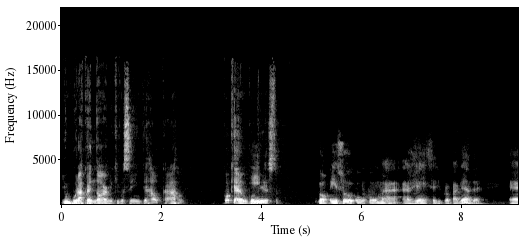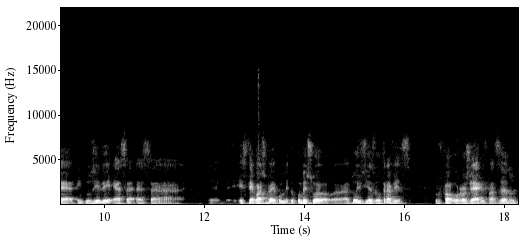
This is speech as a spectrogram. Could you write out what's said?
e um buraco enorme que você ia enterrar o carro. Qual que era o contexto? E, bom, isso uma agência de propaganda, é, inclusive essa, essa, é, esse negócio vai, começou há dois dias outra vez. O Rogério Fazano,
